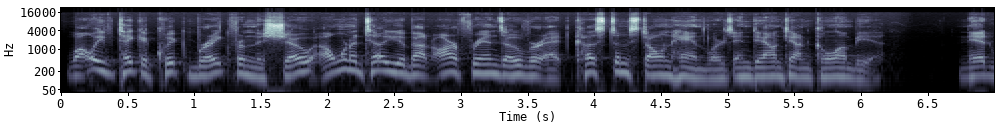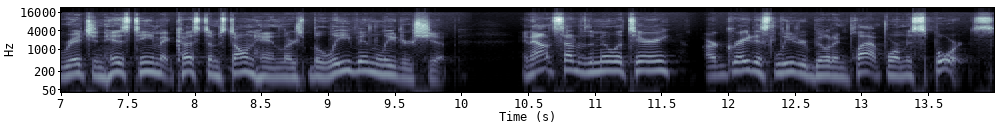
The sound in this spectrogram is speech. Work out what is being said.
While we take a quick break from the show, I want to tell you about our friends over at Custom Stone Handlers in downtown Columbia. Ned Rich and his team at Custom Stone Handlers believe in leadership. And outside of the military, our greatest leader building platform is sports.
